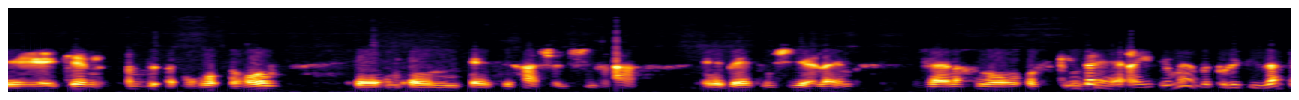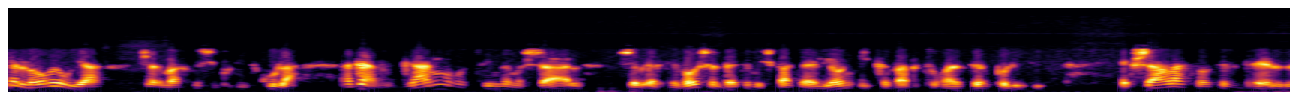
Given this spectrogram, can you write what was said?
אה, כן, עוד רוב, אה, אה, אה, סליחה, של שבעה אה, בעצם שיהיה להם. ואנחנו עוסקים, ב, הייתי אומר, בפוליטיזציה לא ראויה של המערכת השיפוטית כולה. אגב, גם אם רוצים למשל שהרכבו של בית המשפט העליון ייקבע בצורה יותר פוליטית, אפשר לעשות הבדל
